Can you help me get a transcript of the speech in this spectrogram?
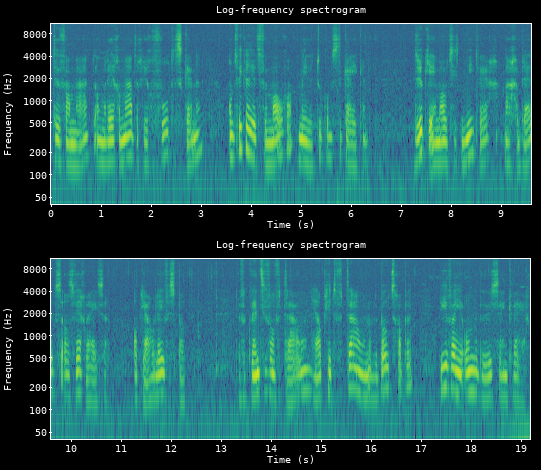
te van maakt om regelmatig je gevoel te scannen, ontwikkel je het vermogen om in de toekomst te kijken. Druk je emoties niet weg, maar gebruik ze als wegwijzer op jouw levenspad. De frequentie van vertrouwen helpt je te vertrouwen op de boodschappen die je van je onderbewustzijn krijgt.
